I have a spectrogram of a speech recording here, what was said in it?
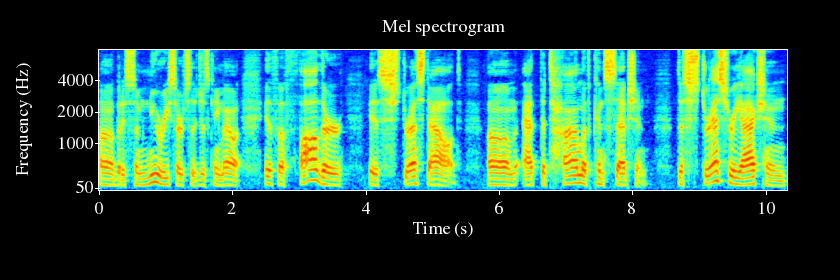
uh, but it's some new research that just came out. If a father is stressed out um, at the time of conception, the stress reaction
